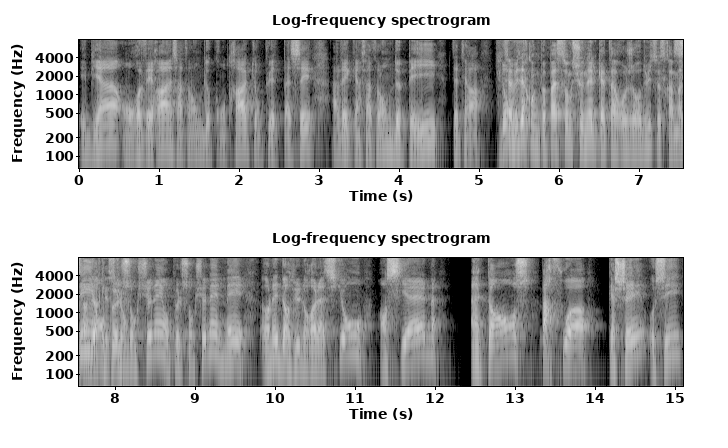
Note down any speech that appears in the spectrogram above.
eh bien, on reverra un certain nombre de contrats qui ont pu être passés avec un certain nombre de pays, etc. Ça Donc, veut dire qu'on ne peut pas sanctionner le Qatar aujourd'hui Ce sera ma si, dernière on question. peut le sanctionner, on peut le sanctionner, mais on est dans une relation ancienne, intense, parfois cachée aussi,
